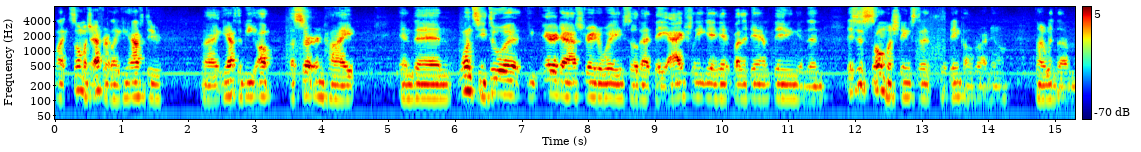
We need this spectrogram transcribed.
like, so much effort. Like, you have to, like, you have to be up a certain height and then once you do it, you air dash straight away so that they actually get hit by the damn thing, and then it's just so much things to, to think of right now, like with um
